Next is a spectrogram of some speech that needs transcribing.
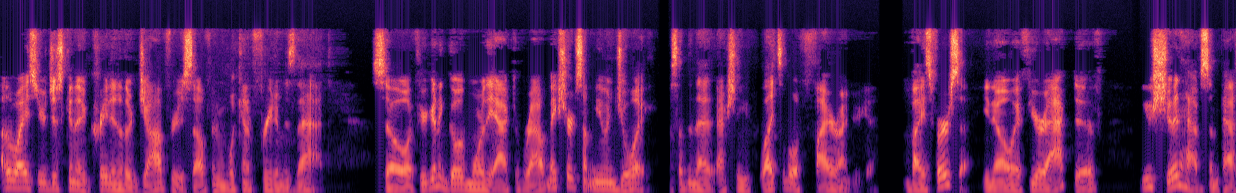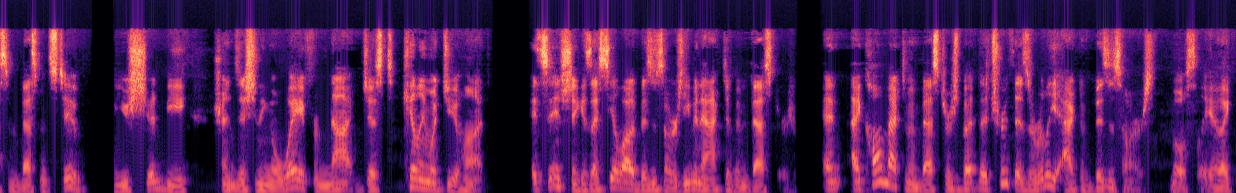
Otherwise, you're just going to create another job for yourself. And what kind of freedom is that? So if you're going to go more the active route, make sure it's something you enjoy, something that actually lights a little fire under you. Vice versa. You know, if you're active, you should have some passive investments too. You should be transitioning away from not just killing what you hunt it's interesting because I see a lot of business owners, even active investors. And I call them active investors, but the truth is they're really active business owners mostly. Like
